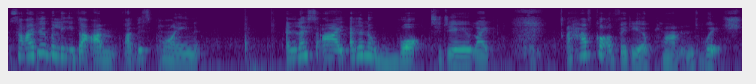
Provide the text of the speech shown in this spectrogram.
so I don't believe that I'm at this point, unless I, I don't know what to do. Like, I have got a video planned, which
